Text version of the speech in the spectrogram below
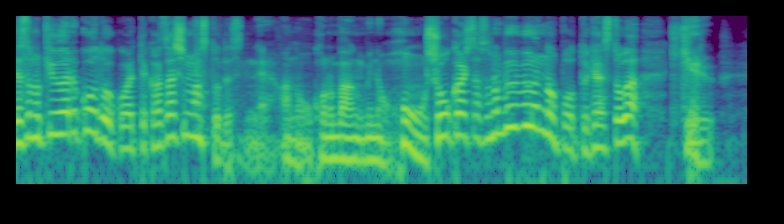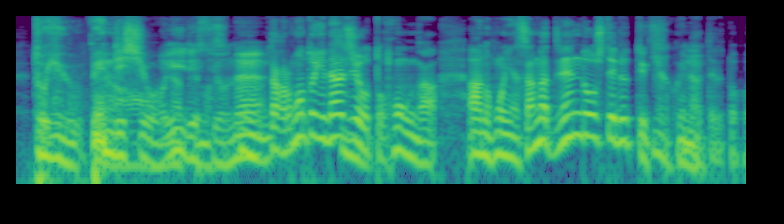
でその QR コードをこうやってかざしますとですねあのこの番組の本を紹介したその部分のポッドキャストが聞けるという便利仕様になってます。いやーいいですよね。うん。だから本当にラジオと本が、あの本屋さんが連動してるっていう企画になってると、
